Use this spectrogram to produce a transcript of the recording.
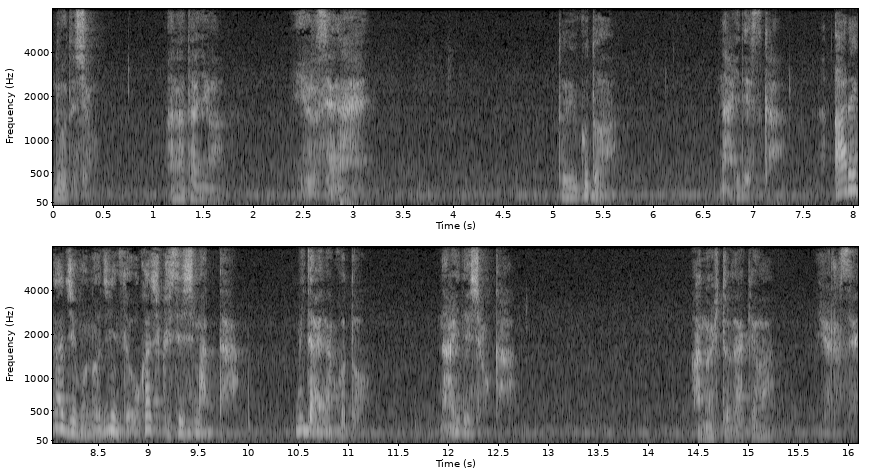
どうでしょう？あなたには許せない。ということはないですか？あれが自分の人生をおかしくしてしまった。みたいなこと。ないでしょうか？あの人だけは。許せん。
